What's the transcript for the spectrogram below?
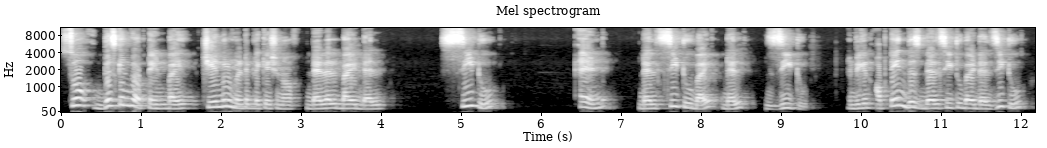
So this can be obtained by chain rule multiplication of del L by del C2 and del C2 by del Z2 and we can obtain this del C2 by del Z2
